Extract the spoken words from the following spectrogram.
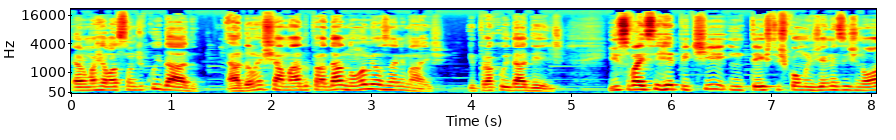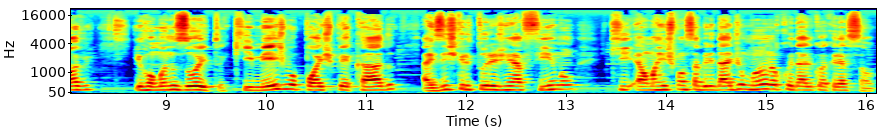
era uma relação de cuidado. Adão é chamado para dar nome aos animais e para cuidar deles. Isso vai se repetir em textos como Gênesis 9 e Romanos 8, que mesmo pós-pecado, as escrituras reafirmam que é uma responsabilidade humana o cuidado com a criação.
